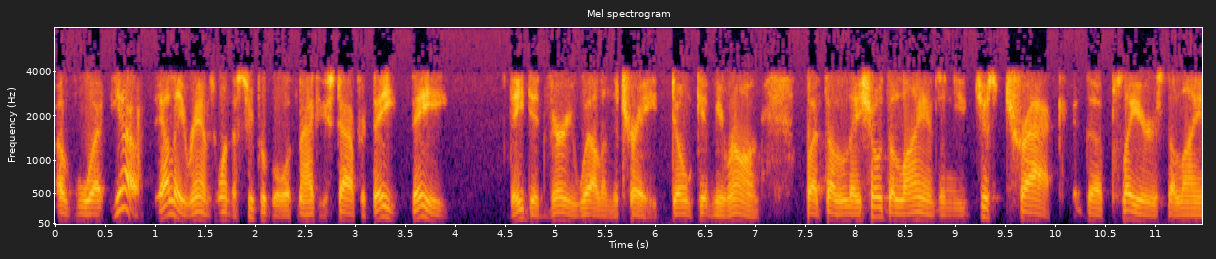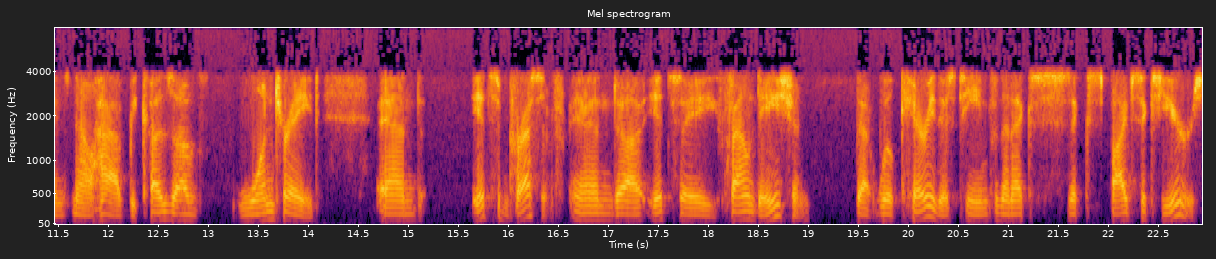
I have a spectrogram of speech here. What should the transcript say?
of what. Yeah, L.A. Rams won the Super Bowl with Matthew Stafford. They they they did very well in the trade. Don't get me wrong, but the, they showed the Lions, and you just track the players the Lions now have because of one trade, and it's impressive, and uh, it's a foundation that will carry this team for the next six, five, six years.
